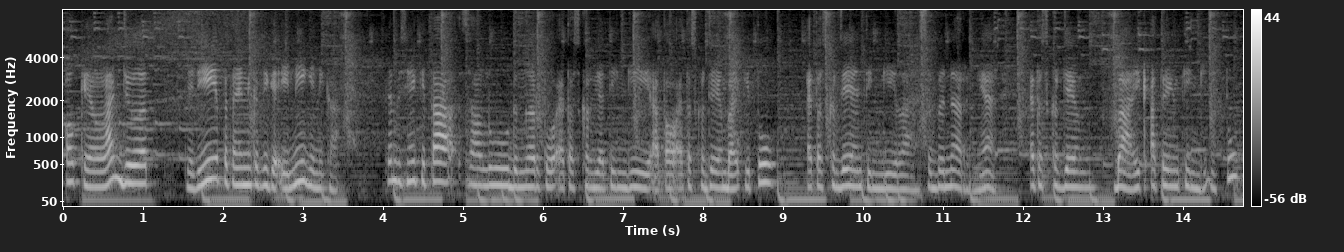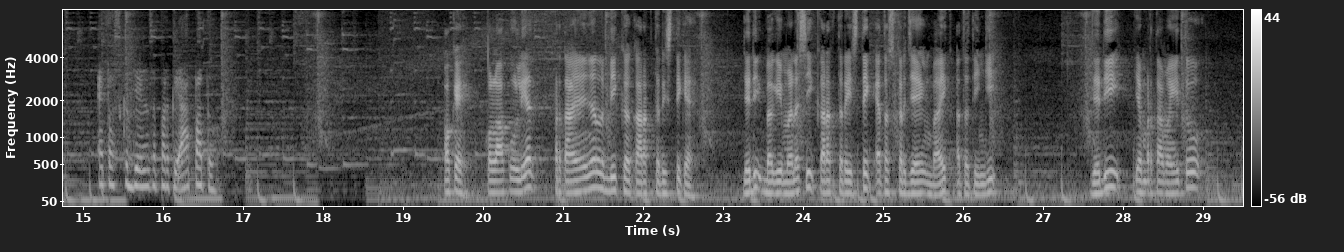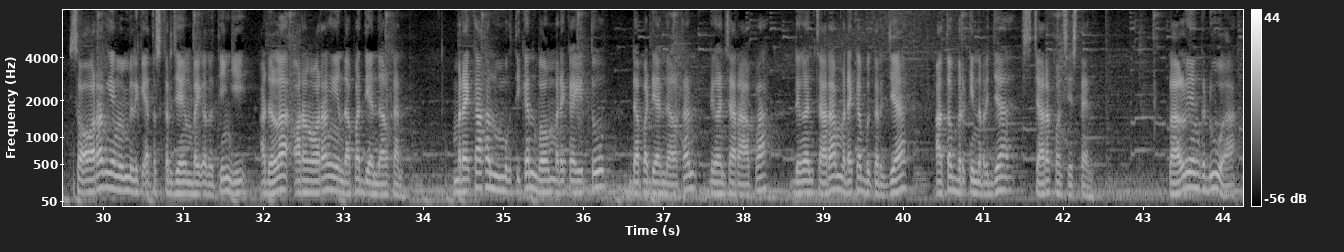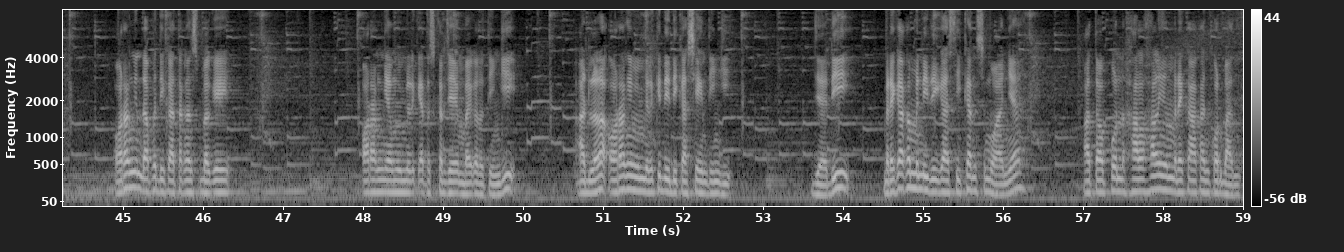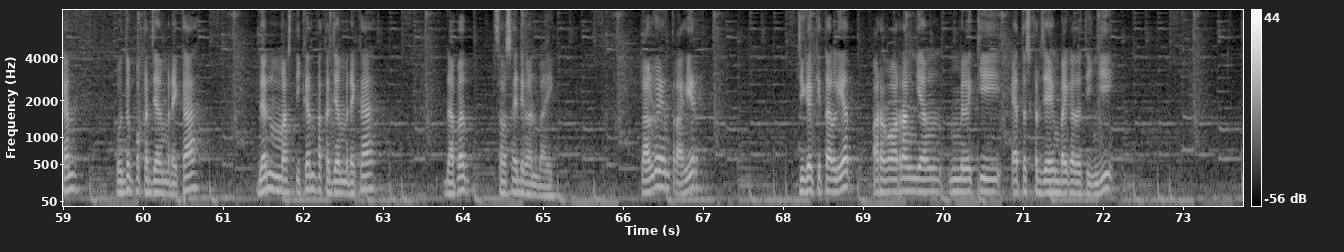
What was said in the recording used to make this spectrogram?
Oke lanjut. Jadi pertanyaan ketiga ini gini kak. Kan biasanya kita selalu dengar tuh etos kerja tinggi atau etos kerja yang baik itu etos kerja yang tinggi lah. Sebenarnya etos kerja yang baik atau yang tinggi itu etos kerja yang seperti apa tuh? Oke, kalau aku lihat pertanyaannya lebih ke karakteristik ya. Jadi bagaimana sih karakteristik etos kerja yang baik atau tinggi? Jadi yang pertama itu seorang yang memiliki etos kerja yang baik atau tinggi adalah orang-orang yang dapat diandalkan. Mereka akan membuktikan bahwa mereka itu dapat diandalkan dengan cara apa? Dengan cara mereka bekerja atau berkinerja secara konsisten. Lalu yang kedua, orang yang dapat dikatakan sebagai orang yang memiliki etos kerja yang baik atau tinggi adalah orang yang memiliki dedikasi yang tinggi. Jadi, mereka akan mendedikasikan semuanya ataupun hal-hal yang mereka akan korbankan untuk pekerjaan mereka dan memastikan pekerjaan mereka dapat selesai dengan baik. Lalu yang terakhir, jika kita lihat orang-orang yang memiliki etos kerja yang baik atau tinggi,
